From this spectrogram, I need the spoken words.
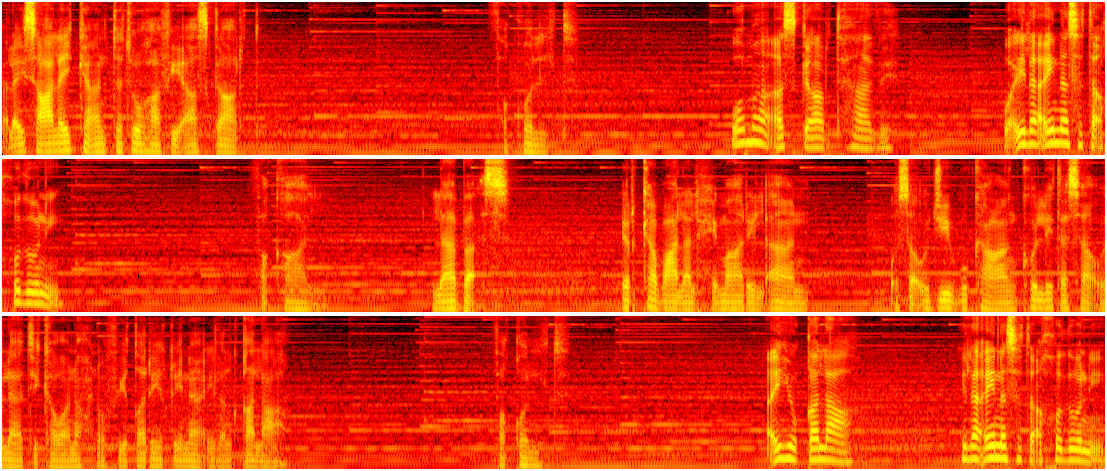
فليس عليك أن تتوه في آسغارد. فقلت وما أسكارت هذه؟ وإلى أين ستأخذني؟ فقال لا بأس اركب على الحمار الآن وسأجيبك عن كل تساؤلاتك ونحن في طريقنا إلى القلعة. فقلت أي قلعة؟ إلى أين ستأخذني؟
